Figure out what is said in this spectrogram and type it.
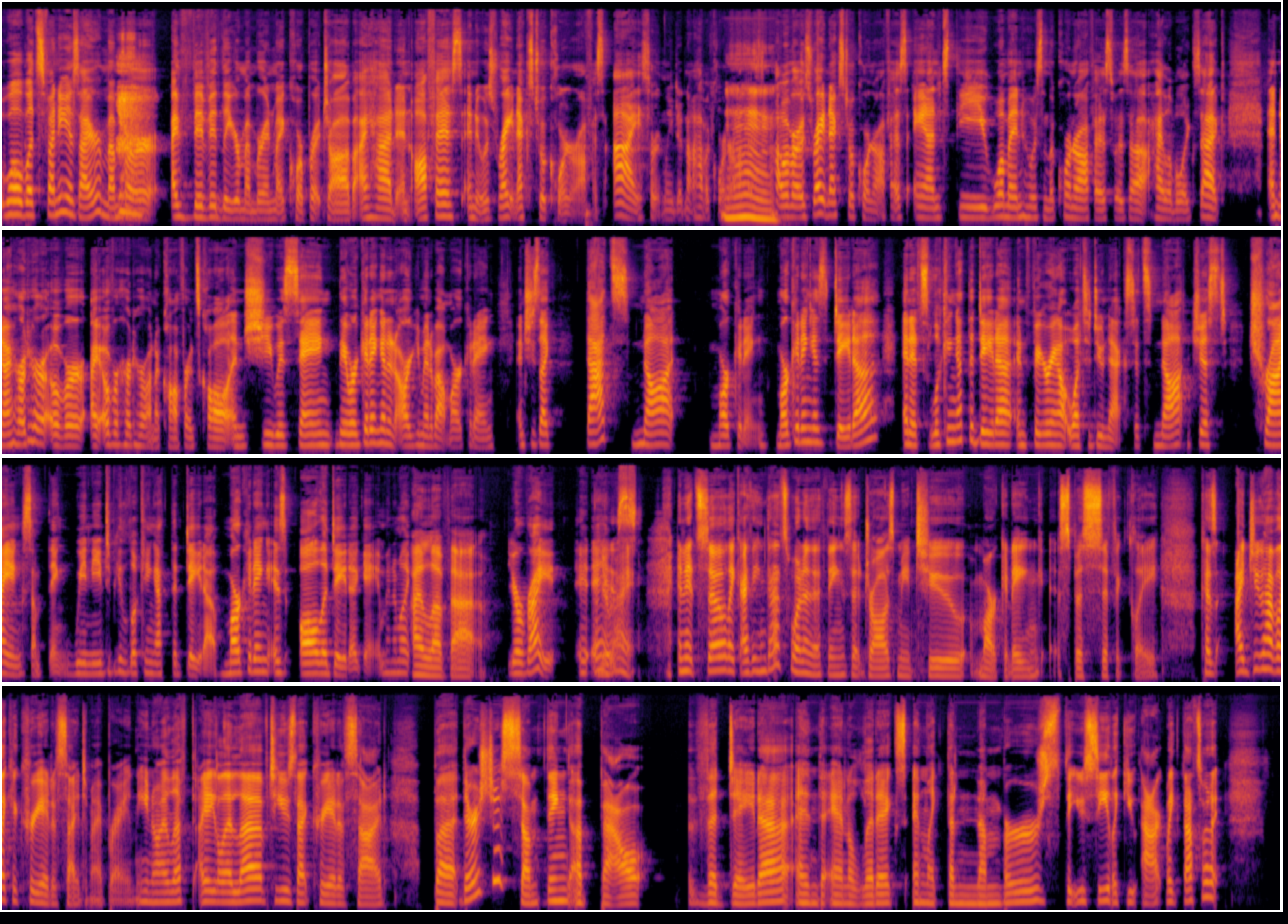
well, what's funny is I remember, I vividly remember in my corporate job, I had an office and it was right next to a corner office. I certainly did not have a corner mm. office. However, I was right next to a corner office and the woman who was in the corner office was a high level exec. And I heard her over, I overheard her on a conference call and she was saying they were getting in an argument about marketing. And she's like, that's not marketing. Marketing is data and it's looking at the data and figuring out what to do next. It's not just trying something. We need to be looking at the data. Marketing is all a data game. And I'm like, I love that. You're right. It is. You're right. And it's so like I think that's one of the things that draws me to marketing specifically cuz I do have like a creative side to my brain. You know, I left I, I love to use that creative side, but there's just something about the data and the analytics and like the numbers that you see like you act like that's what I,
